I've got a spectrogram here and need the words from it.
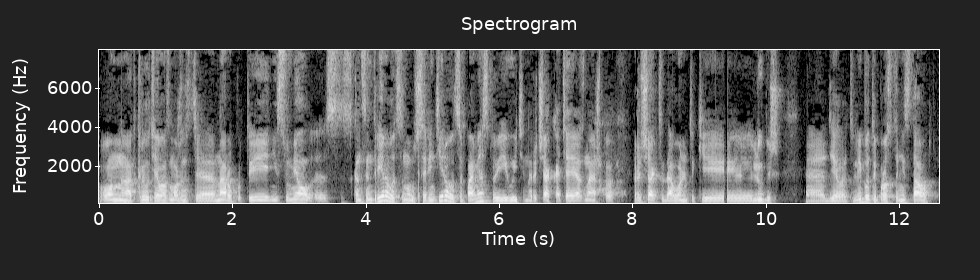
он открыл тебе возможность э, на руку. Ты не сумел э, сконцентрироваться, ну, сориентироваться по месту и выйти на рычаг, хотя я знаю, что рычаг ты довольно-таки любишь делать. Либо ты просто не стал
